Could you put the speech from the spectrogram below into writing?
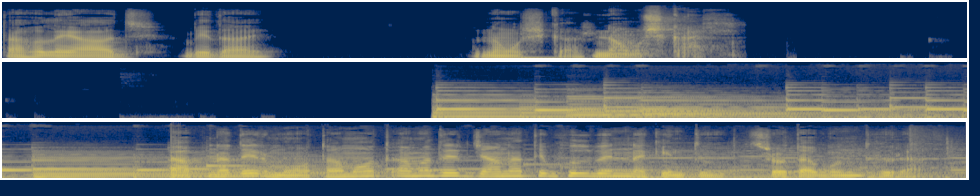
তাহলে আজ বিদায়। নমস্কার। নমস্কার। আপনাদের মতামত আমাদের জানাতে ভুলবেন না কিন্তু শ্রোতা বন্ধুরা।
